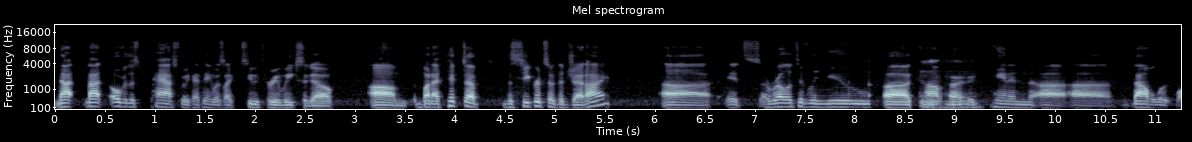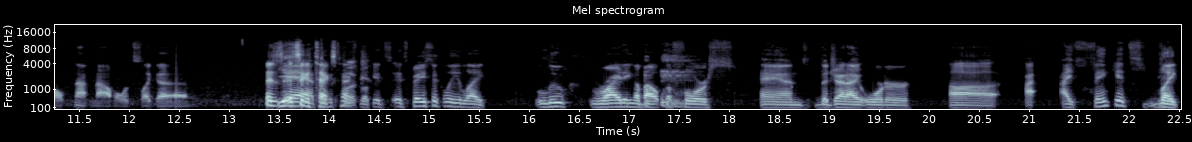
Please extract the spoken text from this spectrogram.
not not over this past week. I think it was like two three weeks ago. Um, but I picked up The Secrets of the Jedi. Uh, it's a relatively new uh, com- Mhm. uh, canon uh, uh, novel. Well, not novel. It's like a It's, yeah, it's like a textbook. It's it's basically like Luke writing about the Force and the Jedi Order. Uh, I I think it's like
